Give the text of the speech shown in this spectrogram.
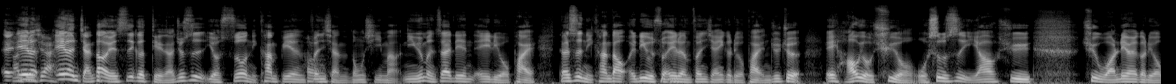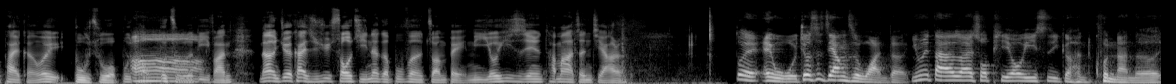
哎，Alan Alan 讲到也是一个点啊，就是有时候你看别人分享的东西嘛，你原本在练 A 流派，但是你看到哎，例如说 Alan 分享一个流派，你就觉得哎，好有趣哦，我是不是也要去去玩另外一个流派，可能会补足我不同不足的地方，然后你就会开始去收集那个部分的装备，你游戏时间他妈的增加了。对，哎，我就是这样子玩的，因为大家都在说 POE 是一个很困难的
